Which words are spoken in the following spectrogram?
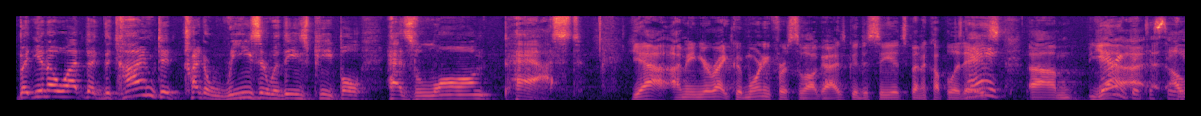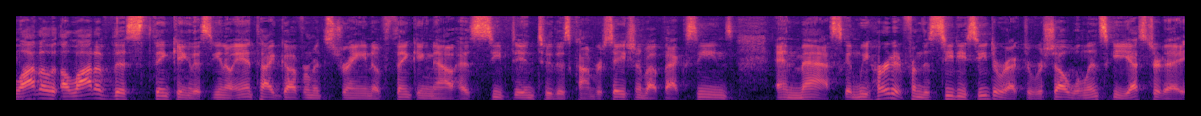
But you know what? The, the time to try to reason with these people has long passed. Yeah, I mean, you're right. Good morning, first of all, guys. Good to see you. It's been a couple of days. Hey. Um, yeah, Very good to see a you. lot of a lot of this thinking, this you know, anti-government strain of thinking now has seeped into this conversation about vaccines and masks, and we heard it from the CDC director Rochelle Walensky yesterday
